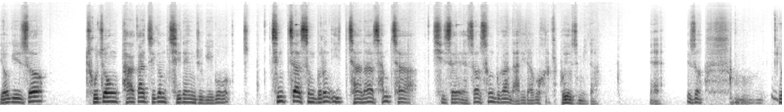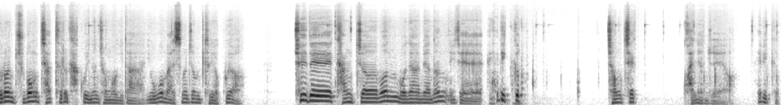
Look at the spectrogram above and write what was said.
여기서 조정파가 지금 진행 중이고 진짜 승부는 2차나 3차 시세에서 승부가 날이라고 그렇게 보여집니다. 예. 그래서 음, 이런 주봉 차트를 갖고 있는 종목이다. 요거 말씀을 좀 드렸고요. 최대 강점은 뭐냐면은 이제 헤비급 정책 관련주예요. 헤비급.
